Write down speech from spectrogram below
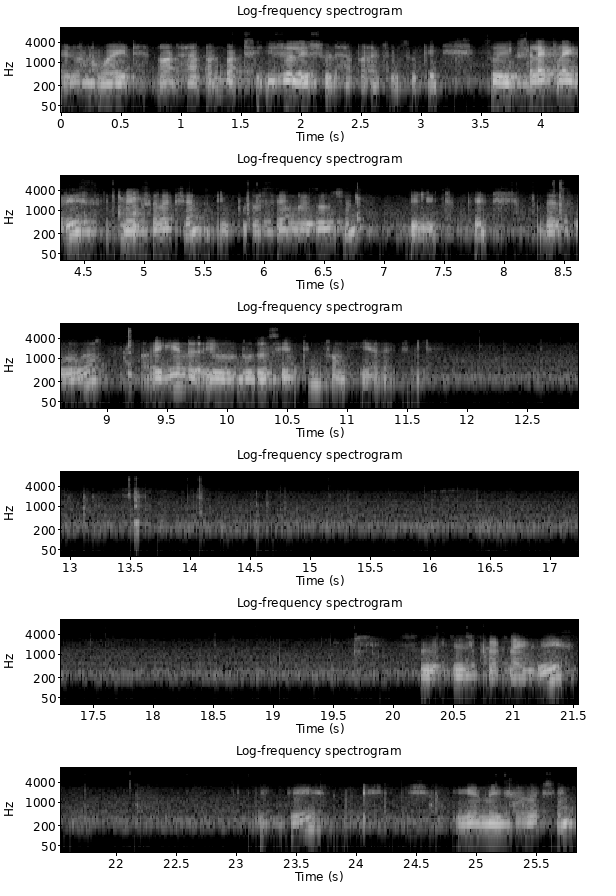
I don't know why it not happened but usually it should happen actually okay. So you select like this make selection you put the same resolution delete okay? So that's over. Again you do the same thing from here actually so it just cut like this. Like this. Again make selection.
